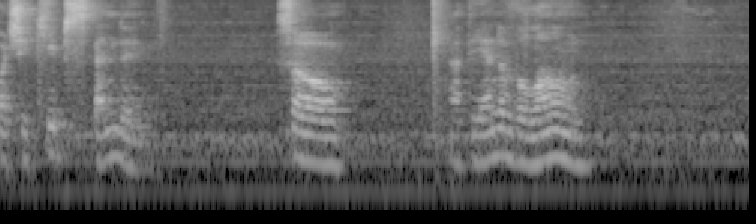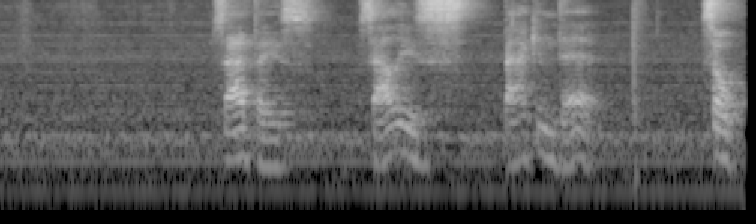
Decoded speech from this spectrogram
but she keeps spending. So at the end of the loan, sad face, Sally's back in debt. So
